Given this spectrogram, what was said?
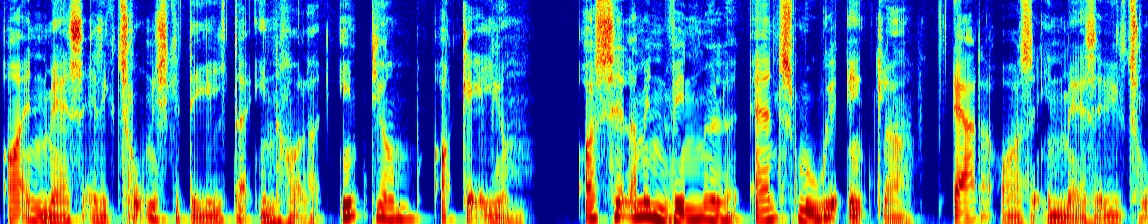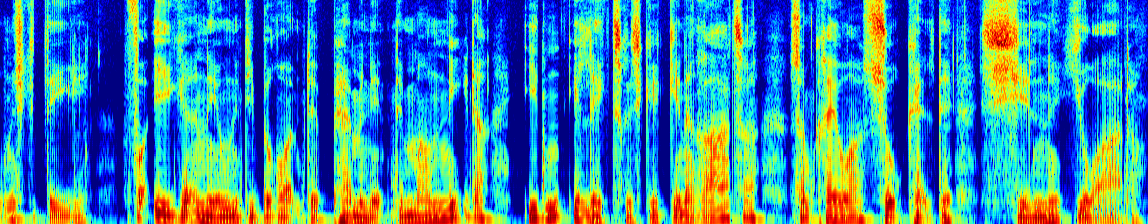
og en masse elektroniske dele, der indeholder indium og gallium. Og selvom en vindmølle er en smule enklere, er der også en masse elektroniske dele, for ikke at nævne de berømte permanente magneter i den elektriske generator, som kræver såkaldte sjældne jordarter.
